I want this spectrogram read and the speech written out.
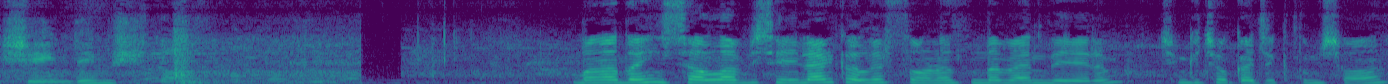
şeyindeymiş işte aslında. Bana da inşallah bir şeyler kalır sonrasında ben de yerim. Çünkü çok acıktım şu an.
